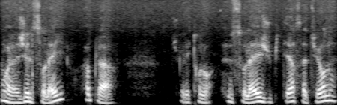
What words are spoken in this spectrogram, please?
voilà, j'ai le soleil. Hop là, je vais aller trop loin. Le soleil, Jupiter, Saturne,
